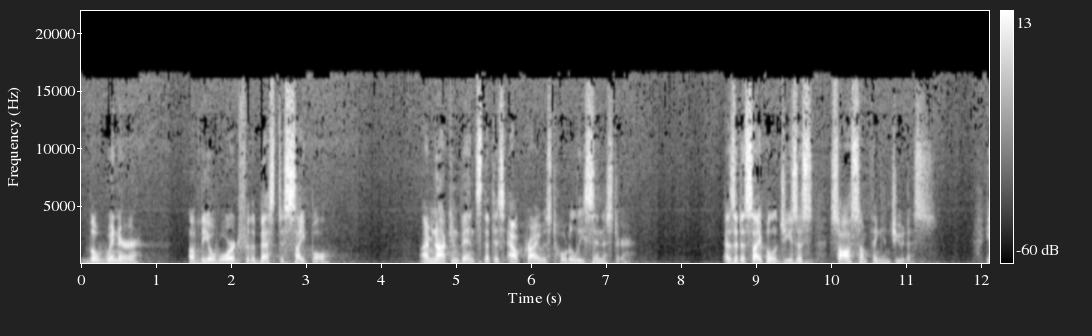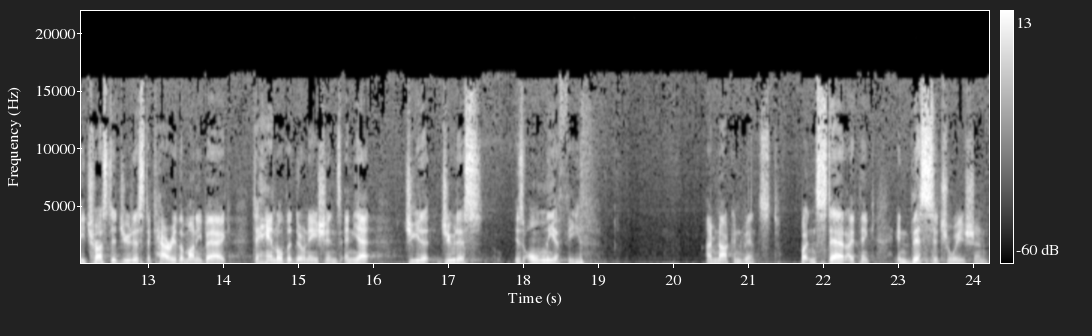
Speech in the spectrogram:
the winner of the award for the best disciple. I'm not convinced that this outcry was totally sinister. As a disciple, Jesus saw something in Judas. He trusted Judas to carry the money bag, to handle the donations, and yet Judas is only a thief? I'm not convinced. But instead, I think in this situation,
